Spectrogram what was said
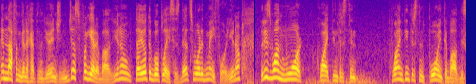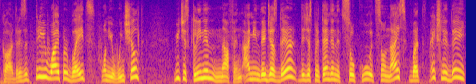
and nothing gonna happen to your engine. Just forget about it. You know, Toyota go places. That's what it made for. You know, there is one more quite interesting, quite interesting point about this car. There is a three wiper blades on your windshield, which is cleaning nothing. I mean, they just there. They just pretending it's so cool, it's so nice, but actually they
